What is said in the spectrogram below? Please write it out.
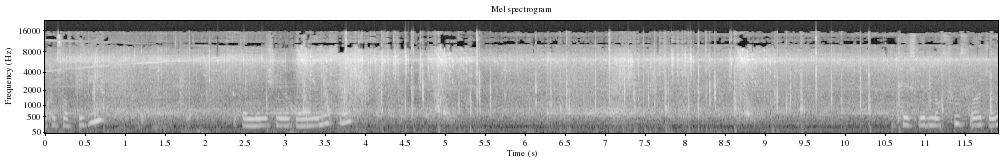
Mir kurz noch Biggie. Dann nehme ich mir noch meine Minis mit. Okay, es leben noch fünf Leute.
